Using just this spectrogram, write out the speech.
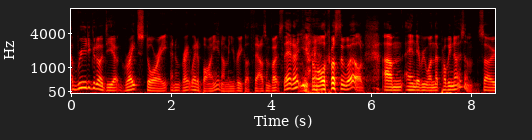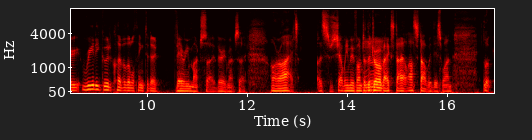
A really good idea, great story, and a great way to buy in. I mean, you've already got a thousand votes there, don't you, from all across the world, um, and everyone that probably knows them. So, really good, clever little thing to do. Very much so. Very much so. All right. Let's shall we move on to the mm. drawbacks, Dale? I'll start with this one. Look,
